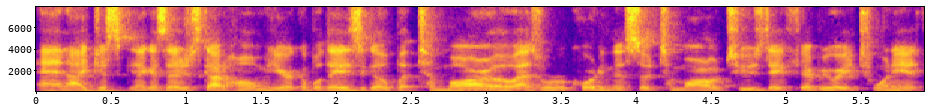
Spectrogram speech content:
and I just, like I said, I just got home here a couple days ago. But tomorrow, as we're recording this, so tomorrow, Tuesday, February 20th,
